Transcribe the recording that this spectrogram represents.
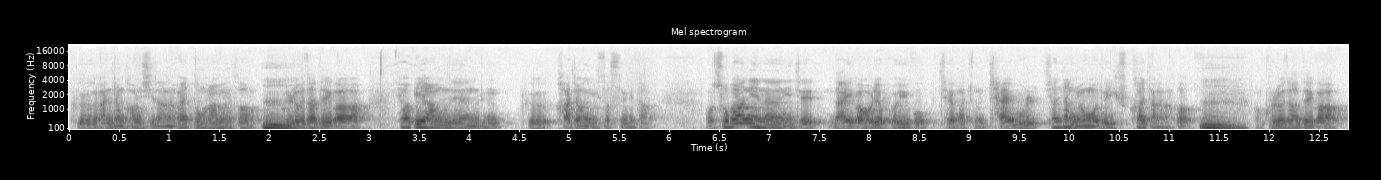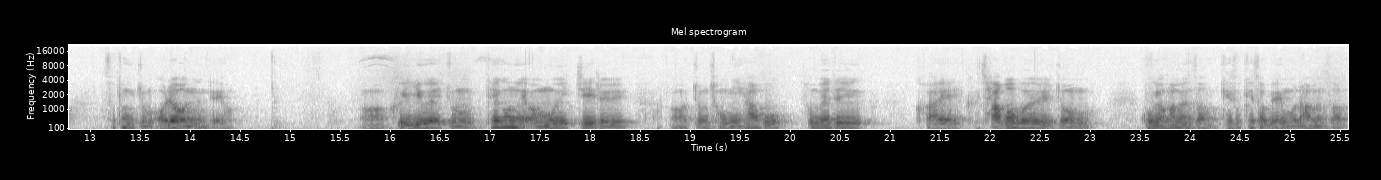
그 안전 감시단을 활동을 하면서 음. 근로자들과 협의하는 능- 그 과정이 있었습니다. 어, 초반에는 이제 나이가 어려 보이고 제가 좀잘 몰, 현장 용어도 익숙하지 않아서 음, 어, 근로자들과 소통이 좀 어려웠는데요. 어, 그 이후에 좀 퇴근 후에 업무 일지를 어, 좀 정리하고 선배들과의 그 작업을 좀 구경하면서 계속해서 메모를 하면서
